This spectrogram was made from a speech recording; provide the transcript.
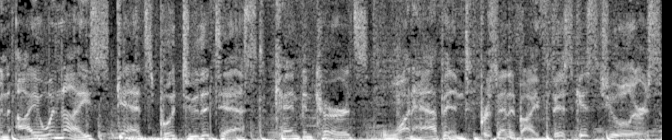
when Iowa Nice gets put to the test. Ken and Kurt's, What Happened? Presented by Fiscus Jewelers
